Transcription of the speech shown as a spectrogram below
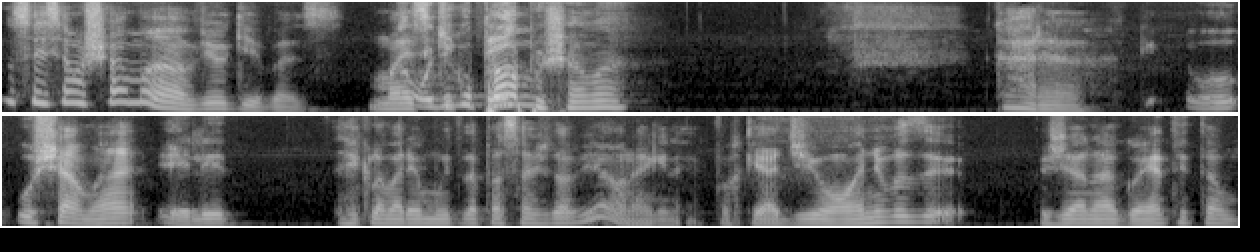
Não sei se é um xamã, viu, Gibas? Mas eu digo o tem... próprio xamã. Cara, o, o xamã, ele reclamaria muito da passagem do avião, né, Guilherme? Porque a de ônibus já não aguenta, então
